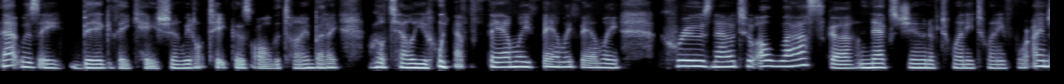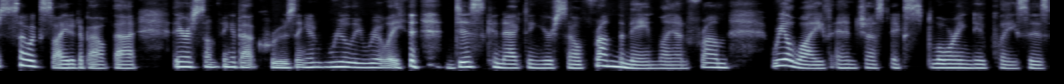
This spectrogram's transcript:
that was a big vacation, we don't take those all the time, but I will tell you, we have family, family, family cruise now to Alaska next June of 2024. I am so excited about that. There is something about cruising and really, really disconnecting yourself from the mainland, from real life, and just exploring new places,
